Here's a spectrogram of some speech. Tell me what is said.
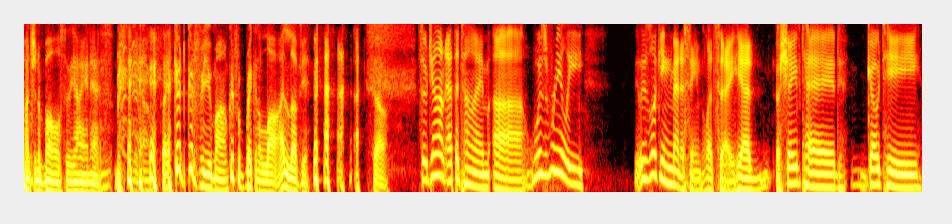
punching the balls to the INS. you know? It's like good, good for you, mom. Good for breaking the law. I love you. so So John at the time uh, was really he was looking menacing. Let's say he had a shaved head, goatee,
